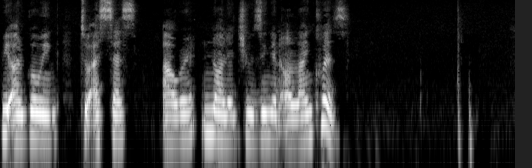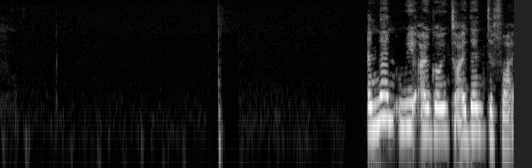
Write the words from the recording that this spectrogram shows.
we are going to assess our knowledge using an online quiz. And then we are going to identify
